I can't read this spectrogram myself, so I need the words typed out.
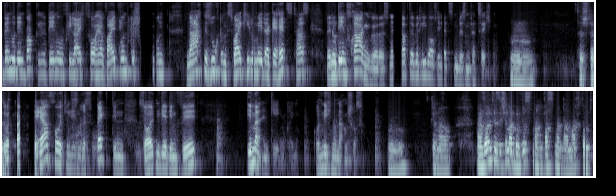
wenn du den Bock, den du vielleicht vorher weitwund geschossen und nachgesucht und zwei Kilometer gehetzt hast, wenn du den fragen würdest, ne? ich glaube, der wird lieber auf den letzten Bissen verzichten. Mhm. Das stimmt. So, die Ehrfurcht und diesen Respekt, den sollten wir dem Wild immer entgegenbringen und nicht nur nach dem Schuss. Mhm. Genau man sollte sich immer bewusst machen, was man da macht. Und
